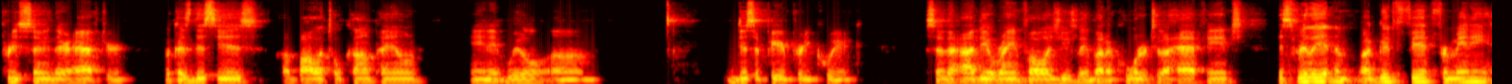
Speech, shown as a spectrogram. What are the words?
pretty soon thereafter because this is a volatile compound and it will um, disappear pretty quick. So the ideal rainfall is usually about a quarter to a half inch. This really isn't a, a good fit for many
